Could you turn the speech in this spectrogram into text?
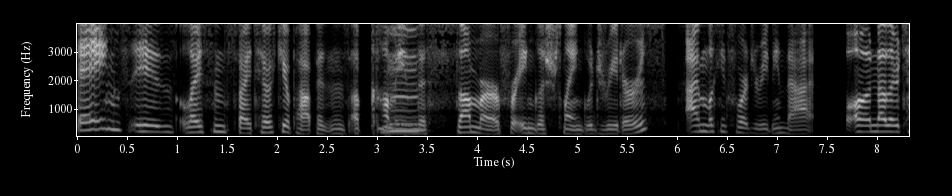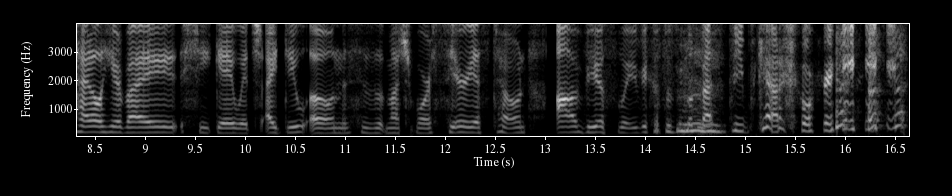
Fangs is licensed by Tokyopop and is upcoming Mm. this summer for English language readers. I'm looking forward to reading that. Another title here by Shike, which I do own. This is a much more serious tone, obviously, because it's in the best deep category.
